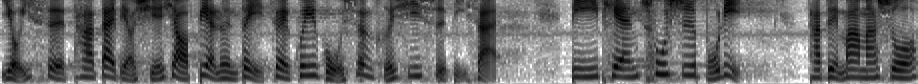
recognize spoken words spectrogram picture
有一次，她代表学校辩论队在硅谷圣荷西市比赛，第一天出师不利。他对妈妈说：“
